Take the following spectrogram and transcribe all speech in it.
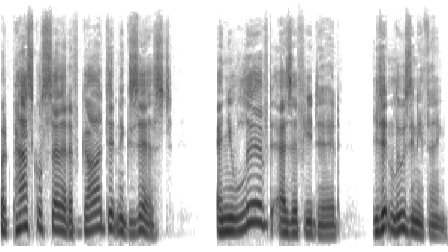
But Pascal said that if God didn't exist and you lived as if he did, you didn't lose anything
